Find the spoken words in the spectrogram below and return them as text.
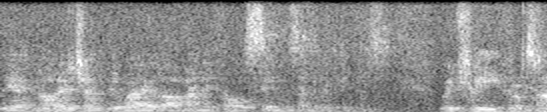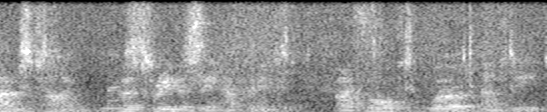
we acknowledge and bewail our manifold sins and wickedness, which we from time to time most grievously have committed by thought, word, and deed,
